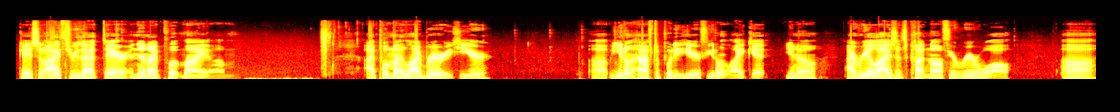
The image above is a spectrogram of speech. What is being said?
okay, so I threw that there, and then I put my um, I put my library here. Uh, you don't have to put it here if you don't like it. You know, I realize it's cutting off your rear wall. Uh,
